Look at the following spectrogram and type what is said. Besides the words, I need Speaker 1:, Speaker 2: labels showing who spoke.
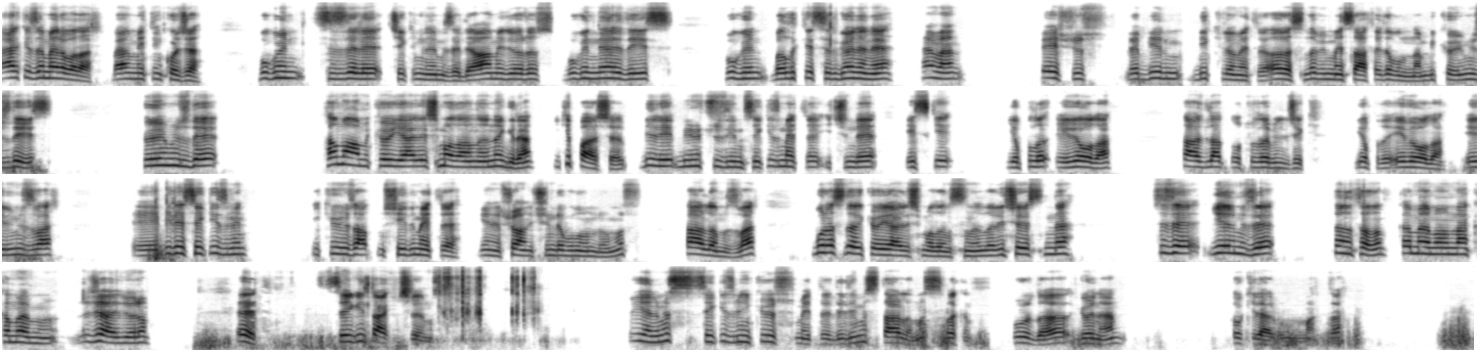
Speaker 1: Herkese merhabalar. Ben Metin Koca. Bugün sizlere çekimlerimize devam ediyoruz. Bugün neredeyiz? Bugün Balıkesir Gönen'e hemen 500 ile 1, 1 kilometre arasında bir mesafede bulunan bir köyümüzdeyiz. Köyümüzde tamamı köy yerleşim alanlarına giren iki parça. Biri 1328 metre içinde eski yapılı evi olan, tadilatla oturulabilecek yapıda evi olan evimiz var. Ee, bir de 8267 metre yine şu an içinde bulunduğumuz tarlamız var. Burası da köy yerleşim alanı sınırları içerisinde. Size yerimizi tanıtalım. Kameramanımdan kameramı rica ediyorum. Evet sevgili takipçilerimiz. Bu yerimiz 8200 metre dediğimiz tarlamız. Bakın burada Gönen Tokiler bulunmakta.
